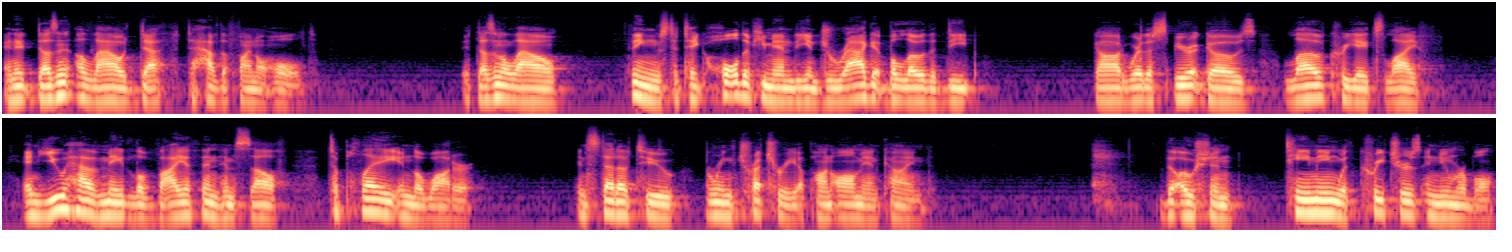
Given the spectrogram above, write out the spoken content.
and it doesn't allow death to have the final hold. It doesn't allow things to take hold of humanity and drag it below the deep. God, where the Spirit goes, love creates life. And you have made Leviathan himself to play in the water instead of to bring treachery upon all mankind. The ocean teeming with creatures innumerable.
